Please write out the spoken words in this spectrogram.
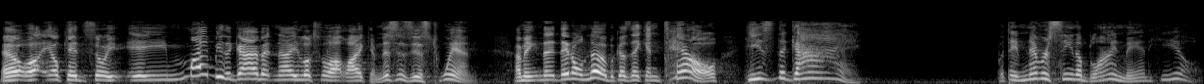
Uh, well, okay, so he, he might be the guy, but now he looks a lot like him. This is his twin. I mean, they, they don't know because they can tell he's the guy. But they've never seen a blind man healed.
